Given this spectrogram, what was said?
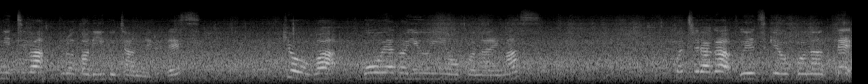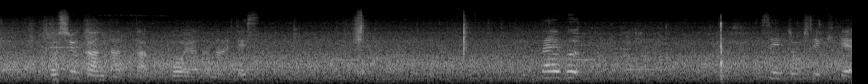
んにちはプロトリーフチャンネルです。今日はゴーヤの誘引を行います。こちらが植え付けを行って5週間経ったゴーヤの苗です。だいぶ成長してきて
